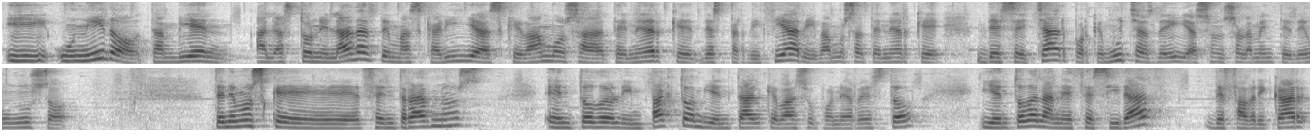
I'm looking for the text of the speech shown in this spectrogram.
y unido también a las toneladas de mascarillas que vamos a tener que desperdiciar y vamos a tener que desechar porque muchas de ellas son solamente de un uso, tenemos que centrarnos en todo el impacto ambiental que va a suponer esto y en toda la necesidad de fabricar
